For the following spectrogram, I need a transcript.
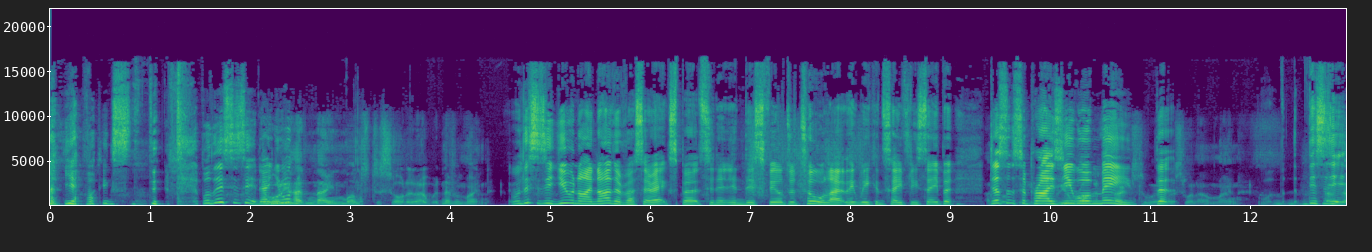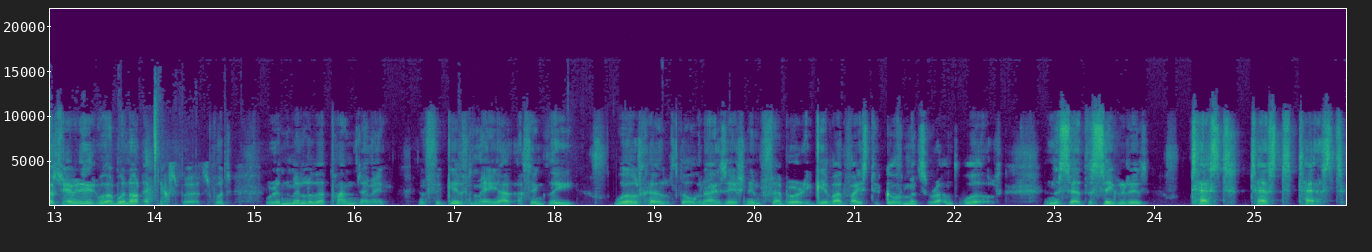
yeah, well, well, this is it. We've only had nine months to sort it out, but never mind. Well, this is it. You and I, neither of us are experts in it in this field at all. I think we can safely say. But doesn't surprise you or me that this one out, mine. This is it. We're not experts, but we're in the middle of a pandemic. And forgive me, I, I think the World Health Organization in February gave advice to governments around the world, and they said the secret is test, test, test.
